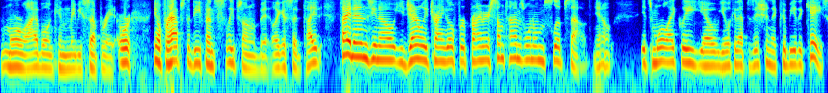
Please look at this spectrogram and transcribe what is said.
more reliable and can maybe separate or you know perhaps the defense sleeps on them a bit. Like i said tight tight ends you know you generally try and go for a primary. Sometimes one of them slips out you know. It's more likely you know you look at that position that could be the case.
